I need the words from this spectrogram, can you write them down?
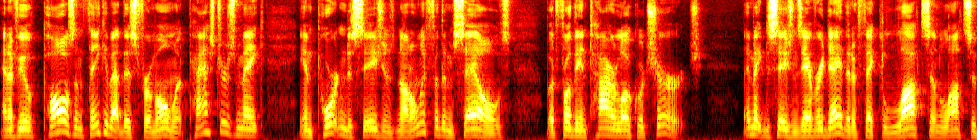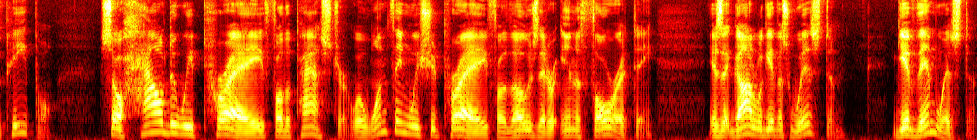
And if you pause and think about this for a moment, pastors make important decisions not only for themselves, but for the entire local church. They make decisions every day that affect lots and lots of people. So, how do we pray for the pastor? Well, one thing we should pray for those that are in authority is that God will give us wisdom. Give them wisdom.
